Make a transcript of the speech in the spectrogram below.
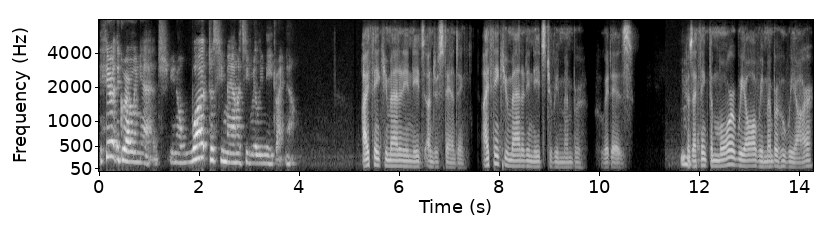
here at the growing edge, you know, what does humanity really need right now? I think humanity needs understanding. I think humanity needs to remember who it is. Mm, Because I think the more we all remember who we are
